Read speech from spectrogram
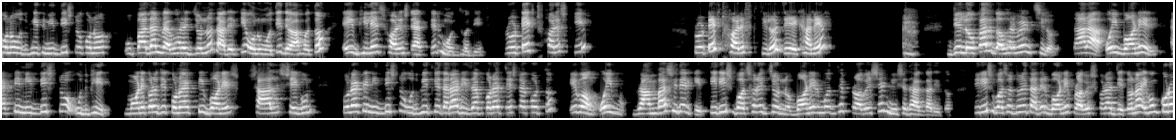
কোনো উদ্ভিদ, নির্দিষ্ট কোনো উপাদান ব্যবহারের জন্য তাদেরকে অনুমতি দেওয়া হতো এই ভিলেজ ফরেস্ট অ্যাক্টের মধ্য দিয়ে। প্রোটেক্ট ফরেস্ট কি? প্রোটেক্ট ফরেস্ট ছিল যে এখানে যে লোকাল গভর্নমেন্ট ছিল, তারা ওই বনের একটি নির্দিষ্ট উদ্ভিদ, মনে করো যে কোনো একটি বনের শাল, সেগুন কোনো একটি নির্দিষ্ট উদ্ভিদকে তারা রিজার্ভ করার চেষ্টা করত এবং ওই গ্রামবাসীদেরকে তিরিশ বছরের জন্য বনের মধ্যে প্রবেশের নিষেধাজ্ঞা দিত। তিরিশ বছর ধরে তাদের বনে প্রবেশ করা যেত না এবং কোনো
